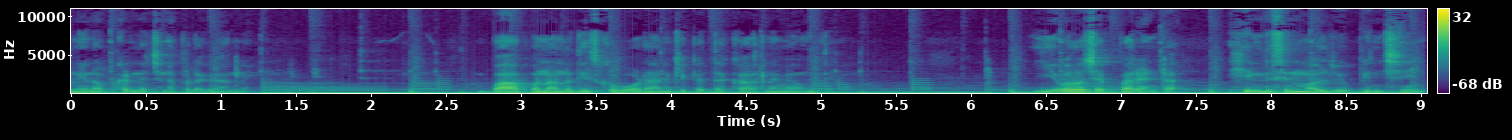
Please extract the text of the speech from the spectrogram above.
నేను ఒక్కడిని చిన్న పిల్లగాన్ని. బాపు నన్ను తీసుకుపోవడానికి పెద్ద కారణమే ఉంది. ఎవరో చెప్పారంట హిందీ సినిమాలు చూపించి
